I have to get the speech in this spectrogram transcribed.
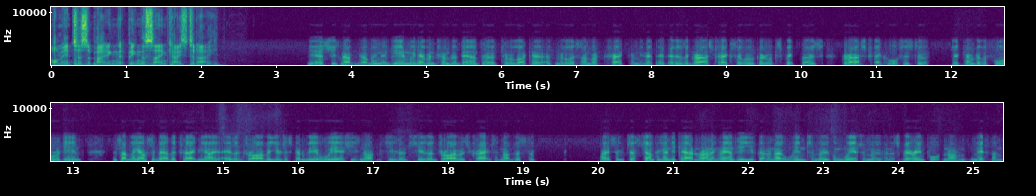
I'm anticipating that being the same case today. Yeah, she's not. I mean, again, we haven't trimmed it down to, to like a, a middle of summer track. I mean, it, it, is a grass track, so we've got to expect those grass track horses to to come to the fore again. And something else about the track, you know, as a driver, you've just got to be aware. She's not. She's a she's a driver's track. She's not just a place of just jumping on your cart and running around here, you've got to know when to move and where to move, and it's very important on Methven.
